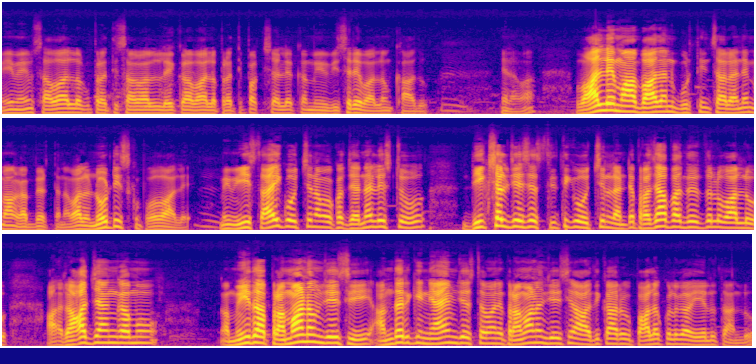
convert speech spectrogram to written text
మేమేం సవాళ్ళకు ప్రతి సవాళ్ళు లేక వాళ్ళ ప్రతిపక్షాలు లెక్క మేము విసిరే వాళ్ళం కాదు. ఏనావా? వాళ్ళే మా బాధను గుర్తించాలని మాకు అభ్యర్థన. వాళ్ళ నోటీస్కి పోవాలి. మేము ఈ స్థాయికి వచ్చిన ఒక జర్నలిస్టు దీక్షలు చేసే స్థితికి వచ్చిందంటే ప్రజాప్రతినిధులు వాళ్ళు రాజ్యాంగము మీద ప్రమాణం చేసి అందరికీ న్యాయం చేస్తామని ప్రమాణం చేసి ఆ అధికారు పాలకులుగా ఏలుతాను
